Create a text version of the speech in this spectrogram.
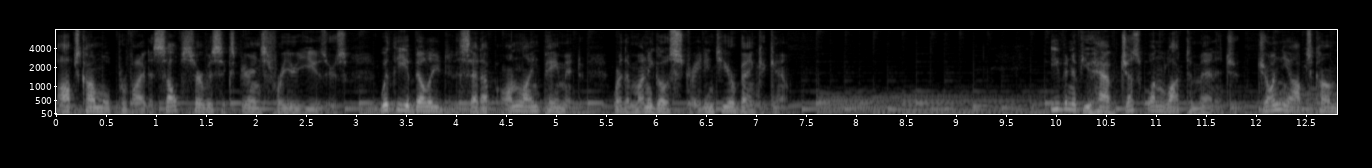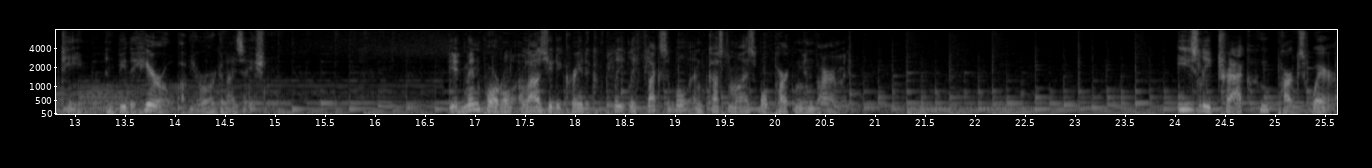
OPSCOM will provide a self-service experience for your users with the ability to set up online payment where the money goes straight into your bank account. Even if you have just one lot to manage, join the OPSCOM team and be the hero of your organization. The admin portal allows you to create a completely flexible and customizable parking environment. Easily track who parks where.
